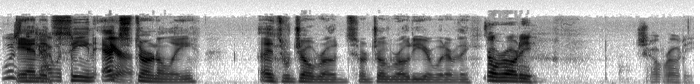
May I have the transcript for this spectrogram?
Who was the and it's seen the ear? externally, it's Joe Rhodes or Joe Rohde or whatever they. Joe Rohde. Joe Rohde.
